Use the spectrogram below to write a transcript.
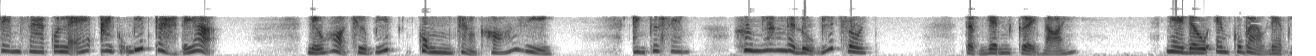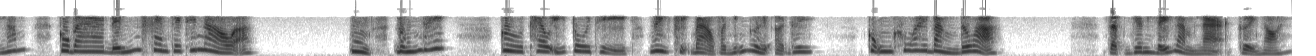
xem ra có lẽ ai cũng biết cả đấy ạ. Nếu họ chưa biết cũng chẳng khó gì. Anh cứ xem, Hương Lăng là đủ biết rồi. Tập nhân cười nói. Ngày đầu em cô bảo đẹp lắm, cô ba đến xem thấy thế nào ạ? Ừ, đúng đấy. Cứ theo ý tôi thì ngay chị Bảo và những người ở đây cũng không ai bằng đâu ạ. dập nhân lấy làm lạ, cười nói.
